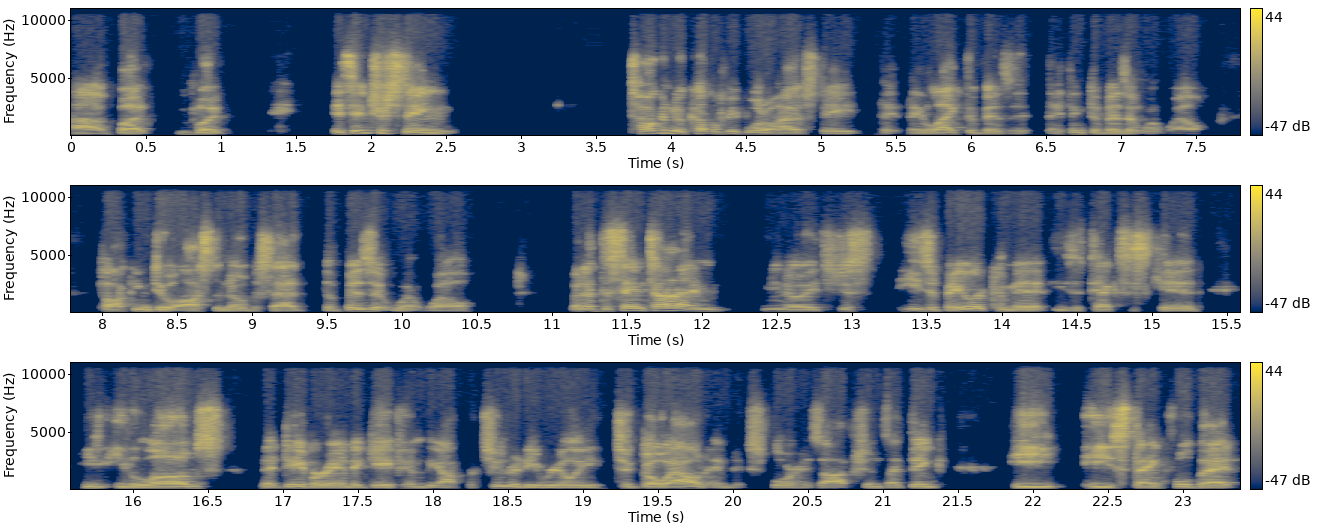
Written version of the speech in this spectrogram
Uh, but but it's interesting talking to a couple people at Ohio State. They, they like the visit. They think the visit went well. Talking to Austin Novosad, the visit went well. But at the same time, you know, it's just he's a Baylor commit. He's a Texas kid. He, he loves that Dave Aranda gave him the opportunity really to go out and explore his options. I think he he's thankful that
